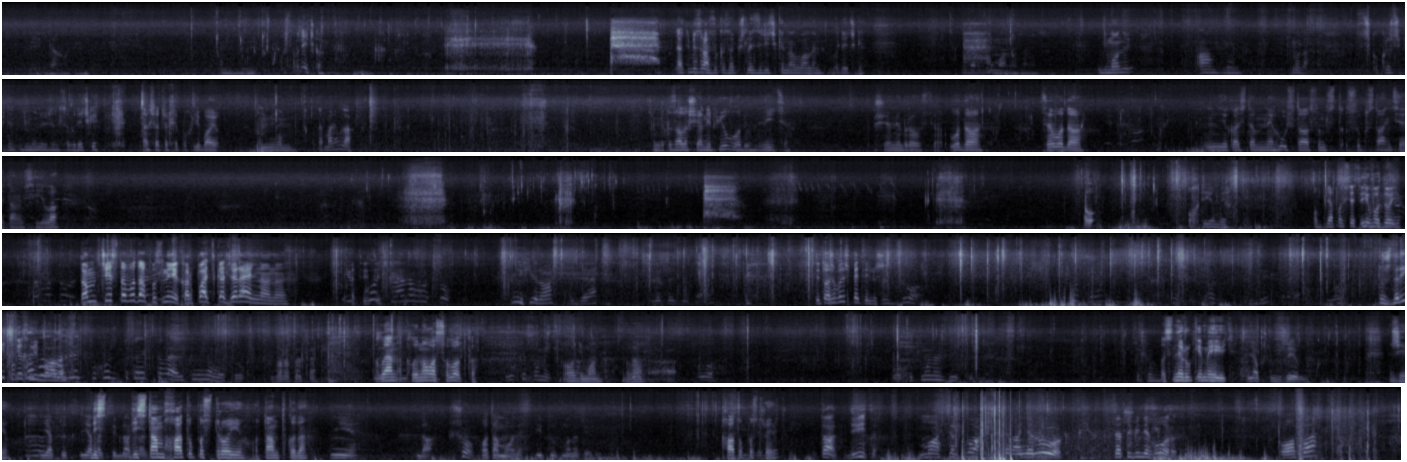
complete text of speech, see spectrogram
Вкусна водичка. Я тобі зразу казав, пішли з річки наливали водички. Дімону занесу. Дімонові. А, блін. Ну так. Сачко, коротше, піде Дімонові занесе водички. Я ще трохи похлібаю. М, Нормальна вода. Вони казали, що я не п'ю воду, дивіться. Що я не брався. Вода. Це вода. Якась там не густа субстанція, там всі діла. О. Ох ти йомоя. Обляпався цією водою. Там чиста вода, пусни, карпатська джерельна. На. Ти- ти- кленового соку. Ніхіра. Іде. Ти теж будеш пити, Ілюш? Тож з річки хлібала. блядь, похоже, така як клен, кленова рук. Зараз пече. Клен, кленова солодка. Руки помить. О, Дімон. давай. О. Хоч можна звідси. Пацани руки миють. Я б тут жив. Жив. Я б тут, я Десь, так завжди десь кажу. там хату построю, отам тако, да. Ні. Да. Що? Отам о десь. І тут можна жити. Хату построїв. Так, дивіться. Мастер-клас витирання рук. Це тобі не город. Опа.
